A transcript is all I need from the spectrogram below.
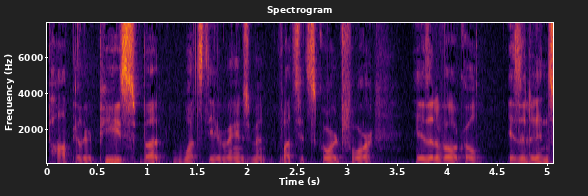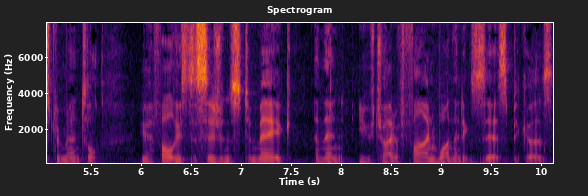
popular piece, but what's the arrangement? What's it scored for? Is it a vocal? Is it an instrumental? You have all these decisions to make, and then you try to find one that exists because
